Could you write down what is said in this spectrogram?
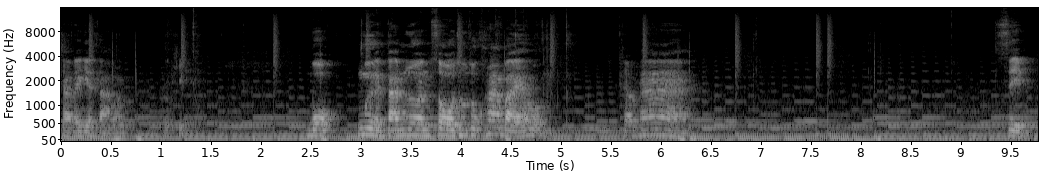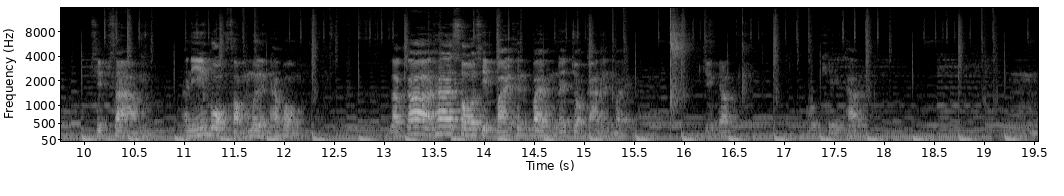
ชาร์จได้เกียร์สามครับ โอเค บวกหมื่นตามจำนวนโซทุกๆห้าใบครับผม ครับห้า สิบสิบสามอันนี้บวกสองหมื่นครับผม แล้วก็ถ้าโซสิบใบขึ้นไป ผมได้จวการ์ดหนึ่งใบโอเคครับ โอเคครับ อืม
